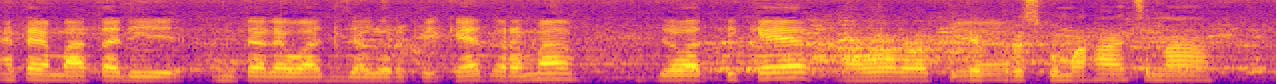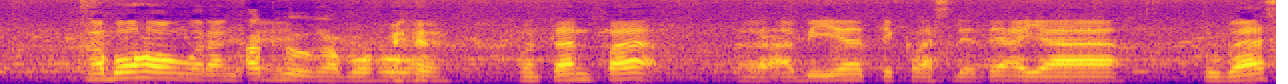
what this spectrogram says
ente mata di ente lewat jalur piket orang mah lewat piket. Oh lewat tiket Iya. terus kumaha cenah nggak bohong orang teh. aduh nggak bohong punten pak. Eh, abi ya di kelas DT aya tugas.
